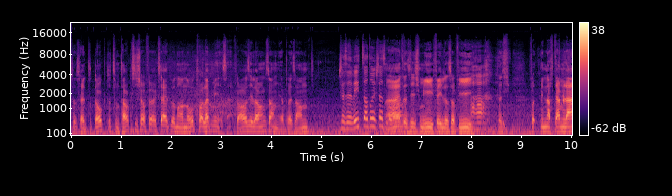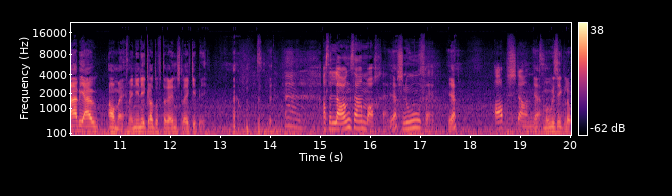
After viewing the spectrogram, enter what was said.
Das hat der Doktor zum Taxichauffeur gesagt, als er einen Notfall hat müssen. Fahren Sie langsam, ja brisant. Ist das ein Witz oder ist das wahr? Nein, das ist meine Philosophie. Aha. Das ist, nach dem lebe ich auch wenn ich nicht gerade auf der Rennstrecke bin. also langsam machen, ja. schnaufen. Ja. Abstand. Ja, Musik hören.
